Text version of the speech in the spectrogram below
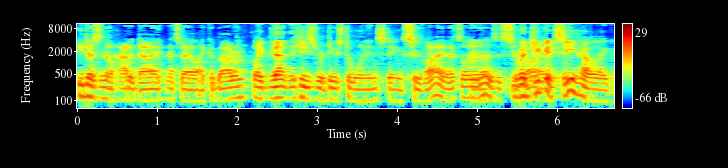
he doesn't know how to die. That's what I like about him like that, he's reduced to one instinct. survive. That's all he does is survive. But you could see how like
